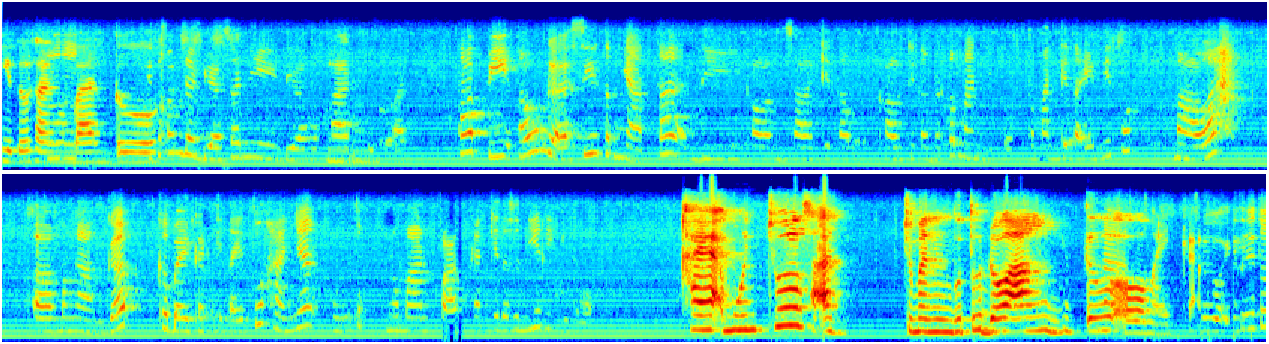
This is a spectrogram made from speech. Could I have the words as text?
gitu saling Hmm. membantu itu kan udah biasa nih dilakukan Hmm. gitu kan tapi tahu nggak sih ternyata di kalau misalnya kita kalau kita berteman gitu teman kita ini tuh malah uh, menganggap kebaikan kita itu hanya untuk memanfaatkan kita sendiri gitu loh. Kayak muncul saat cuman butuh doang gitu. Nah. oh my god. Tuh, itu itu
